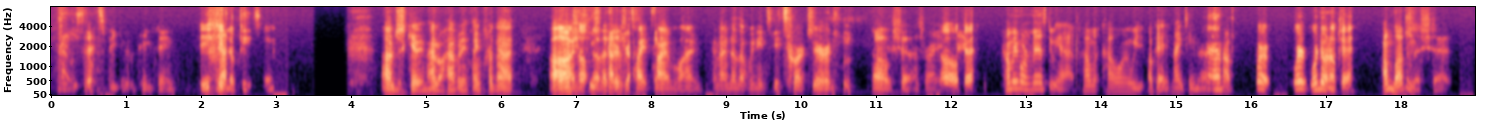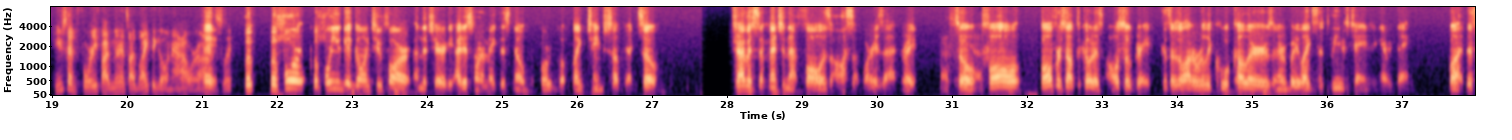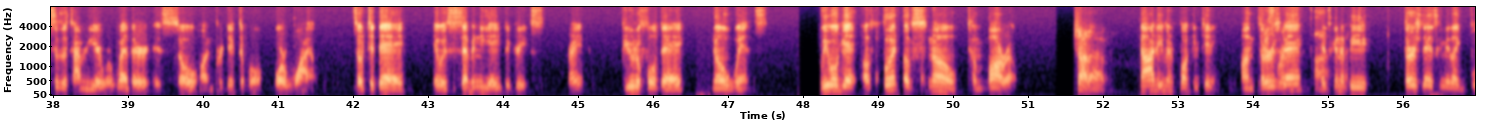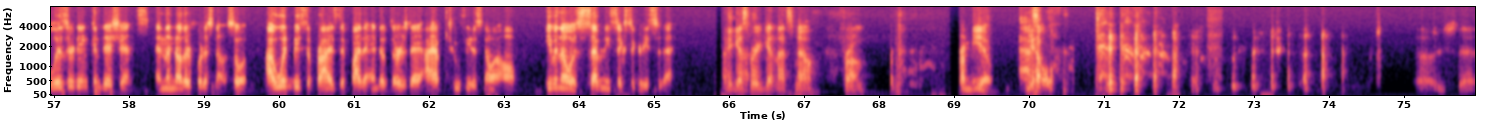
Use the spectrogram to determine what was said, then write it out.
he said speaking of teaching Speaking of teaching, I'm just kidding. I don't have anything for that. Why Uh, don't I just know me that how there's a drive? tight timeline, and I know that we need to get to our charity. oh shit that's right oh okay, how many more minutes do we have how, how long are we okay 19 minutes Eh. Not- we're we're doing okay. i'm loving this shit you said 45 minutes i'd like to go an hour Hey. honestly But before before you get going too far on the charity, I just want to make this note before we like change subject. So Travis mentioned that fall is awesome where he's at, right? That's- So yeah. fall fall for South Dakota is also great because there's a lot of really cool colors and everybody likes the leaves changing everything. But this is a time of the year where weather is so unpredictable or wild. So today it was 78 degrees, right? Beautiful day, no winds. We will get a foot of snow tomorrow. shut up. Not even fucking kidding. On Thursday, it's gonna be Thursday. It's gonna be like blizzarding conditions and another foot of snow. So I wouldn't be surprised if by the end of Thursday I have two feet of snow at home, even though it was 76 degrees today. I guess where you're getting that snow from. From you, Yep. asshole. oh shit.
